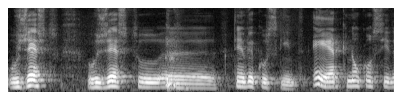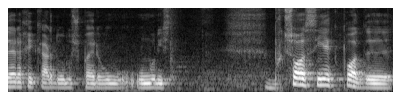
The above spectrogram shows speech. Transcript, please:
O gesto, o gesto uh, tem a ver com o seguinte: a ERC não considera Ricardo Uruspeira um humorista porque só assim é que pode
